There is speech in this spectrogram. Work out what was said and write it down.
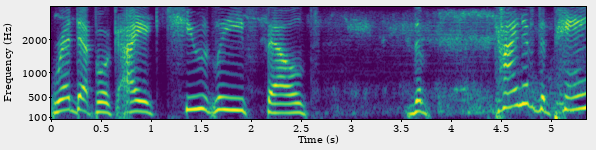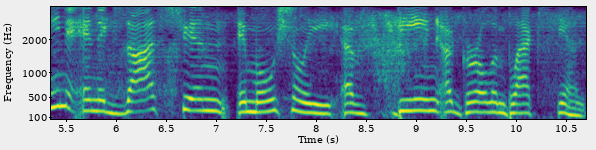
read that book i acutely felt the kind of the pain and exhaustion emotionally of being a girl in black skin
